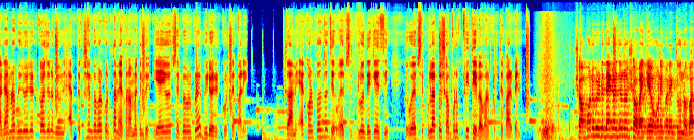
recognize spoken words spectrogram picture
আগে আমরা ভিডিও এডিট করার জন্য বিভিন্ন অ্যাপ্লিকেশন ব্যবহার করতাম, এখন আমরা কিন্তু এআই ওয়েবসাইট ব্যবহার করে ভিডিও এডিট করতে পারি। তো আমি এখন পর্যন্ত যে ওয়েবসাইটগুলো দেখিয়েছি এই ওয়েবসাইটগুলো আপনি সম্পূর্ণ ফ্রিতেই ব্যবহার করতে পারবেন। সম্পূর্ণ ভিডিওটি দেখার জন্য সবাইকে অনেক অনেক ধন্যবাদ।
